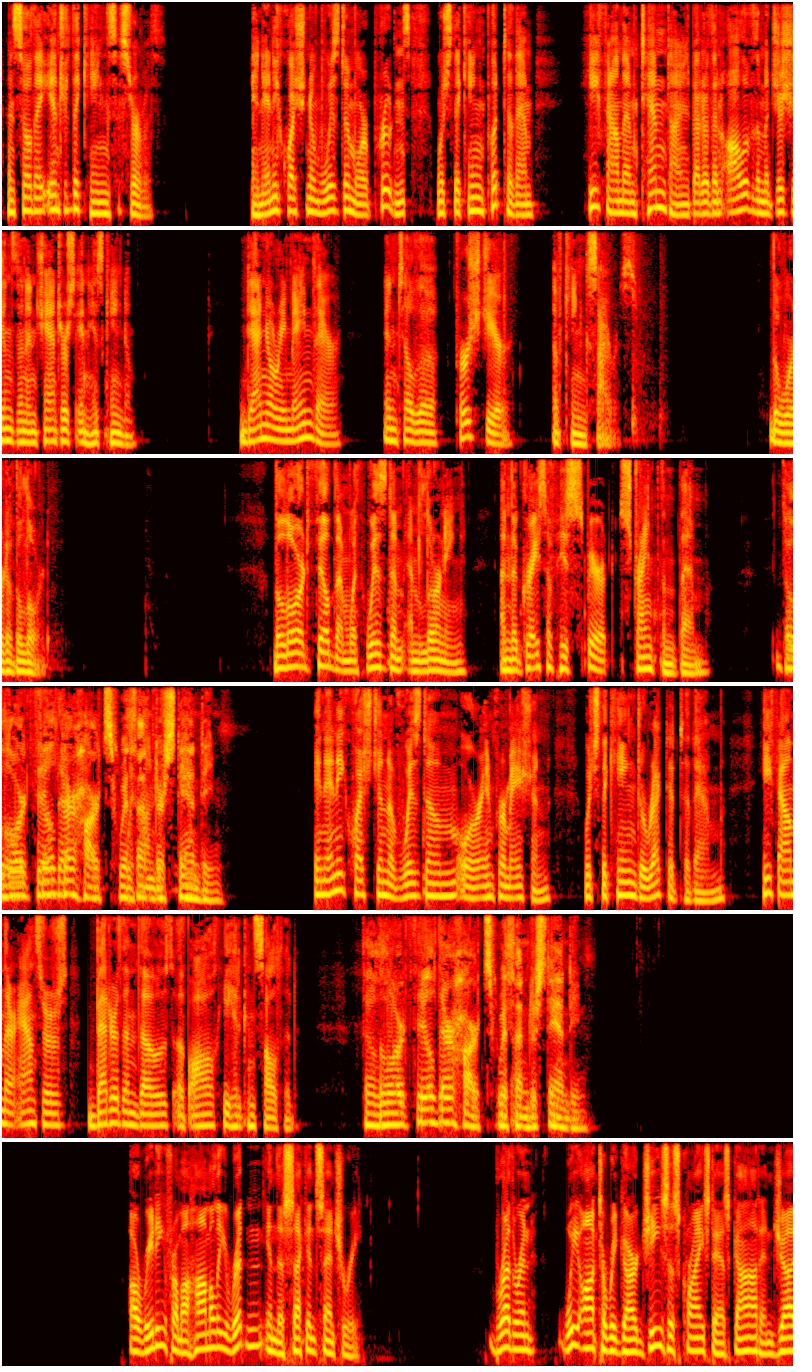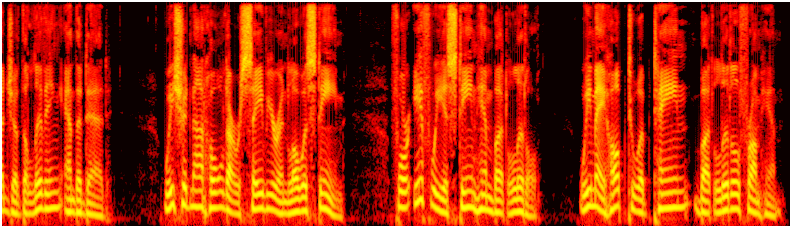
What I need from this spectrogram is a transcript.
And so they entered the king's service. In any question of wisdom or prudence which the king put to them, he found them ten times better than all of the magicians and enchanters in his kingdom. Daniel remained there until the first year of King Cyrus. The word of the Lord. The Lord filled them with wisdom and learning, and the grace of his Spirit strengthened them. The Lord filled their hearts with understanding. In any question of wisdom or information which the king directed to them, he found their answers better than those of all he had consulted. The Lord filled their hearts with understanding. A reading from a homily written in the second century. Brethren, we ought to regard Jesus Christ as God and judge of the living and the dead. We should not hold our Savior in low esteem, for if we esteem him but little, we may hope to obtain but little from him.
